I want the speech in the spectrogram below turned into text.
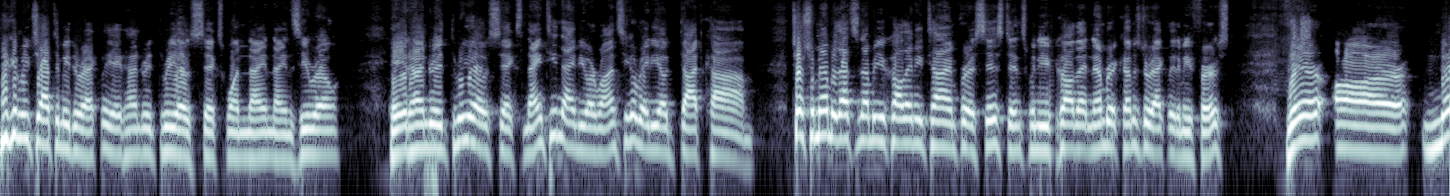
You can reach out to me directly, 800 306 1990, 800 306 1990, or ronsiegelradio.com. Just remember that's the number you call anytime for assistance. When you call that number, it comes directly to me first. There are no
